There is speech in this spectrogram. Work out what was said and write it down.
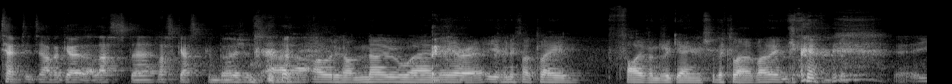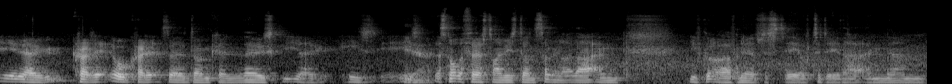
tempted to have a go at that last uh, last gasp conversion? uh, I would have gone nowhere near it, even if I played 500 games for the club. I think, you know, credit all credit to Duncan. Those, you know, he's, he's Yeah. that's not the first time he's done something like that, and you've got to have nerves of steel to do that. And um,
